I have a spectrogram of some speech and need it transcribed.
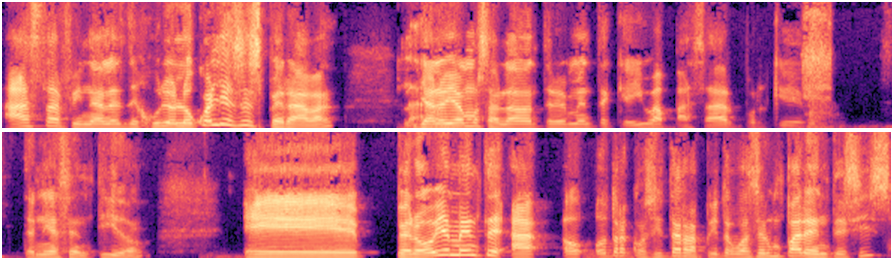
hasta finales de julio, lo cual ya se esperaba. Ya lo habíamos hablado anteriormente que iba a pasar porque tenía sentido. Eh, pero obviamente, ah, otra cosita rápido, voy a hacer un paréntesis.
